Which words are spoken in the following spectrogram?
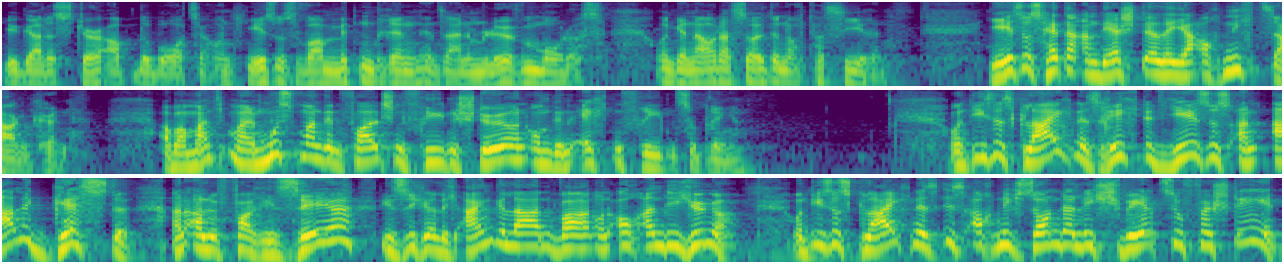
you gotta stir up the water. Und Jesus war mittendrin in seinem Löwenmodus. Und genau das sollte noch passieren. Jesus hätte an der Stelle ja auch nichts sagen können. Aber manchmal muss man den falschen Frieden stören, um den echten Frieden zu bringen. Und dieses Gleichnis richtet Jesus an alle Gäste, an alle Pharisäer, die sicherlich eingeladen waren und auch an die Jünger. Und dieses Gleichnis ist auch nicht sonderlich schwer zu verstehen.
